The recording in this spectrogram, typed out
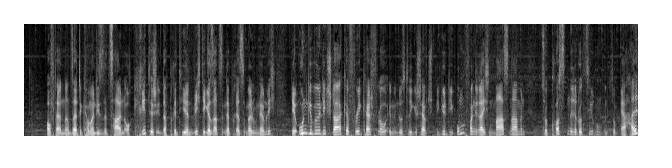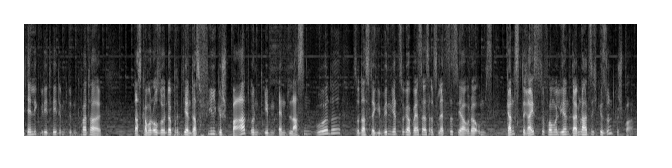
Auf der anderen Seite kann man diese Zahlen auch kritisch interpretieren. Wichtiger Satz in der Pressemeldung nämlich, der ungewöhnlich starke Free Cashflow im Industriegeschäft spiegelt die umfangreichen Maßnahmen zur Kostenreduzierung und zum Erhalt der Liquidität im dritten Quartal. Das kann man auch so interpretieren, dass viel gespart und eben entlassen wurde, sodass der Gewinn jetzt sogar besser ist als letztes Jahr. Oder um es ganz dreist zu formulieren, Daimler hat sich gesund gespart.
